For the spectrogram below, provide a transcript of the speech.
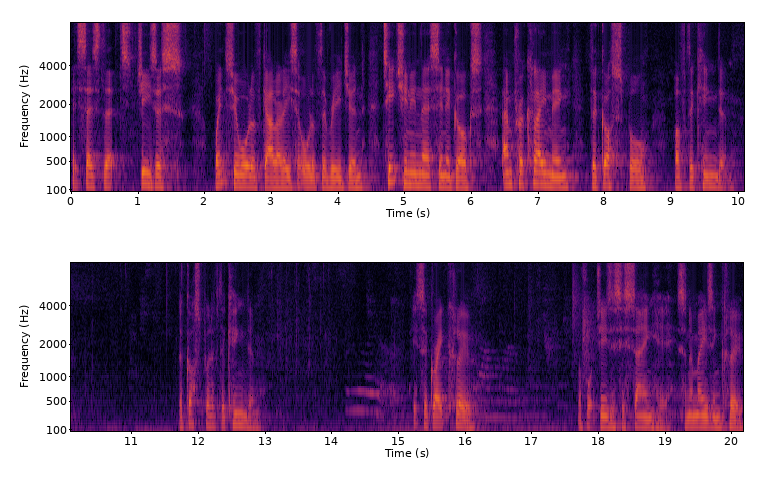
it says that Jesus went through all of Galilee, so all of the region, teaching in their synagogues and proclaiming the gospel of the kingdom. The gospel of the kingdom. It's a great clue of what Jesus is saying here. It's an amazing clue.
